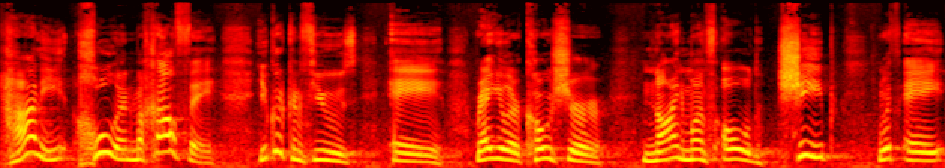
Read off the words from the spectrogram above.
Hani chulin machalfe. You could confuse a regular kosher nine month old sheep with a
